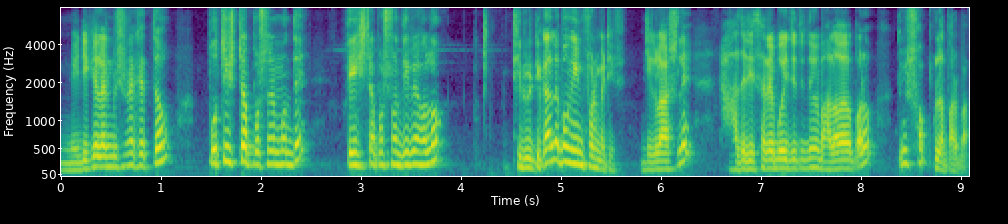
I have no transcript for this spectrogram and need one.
মেডিকেল অ্যাডমিশনের ক্ষেত্রেও পঁচিশটা প্রশ্নের মধ্যে তেইশটা প্রশ্ন দিবে হলো থিওরিটিক্যাল এবং ইনফরমেটিভ যেগুলো আসলে হাজারি স্যারের বই যদি তুমি ভালোভাবে পারো তুমি সবগুলো পারবা।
